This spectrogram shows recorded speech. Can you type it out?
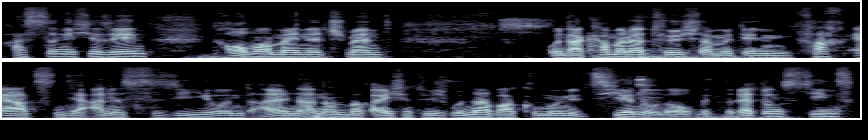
hast du nicht gesehen, Traumamanagement. Und da kann man natürlich dann mit den Fachärzten der Anästhesie und allen anderen Bereichen natürlich wunderbar kommunizieren und auch mit dem Rettungsdienst.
